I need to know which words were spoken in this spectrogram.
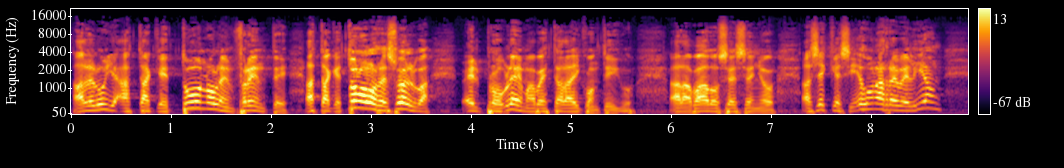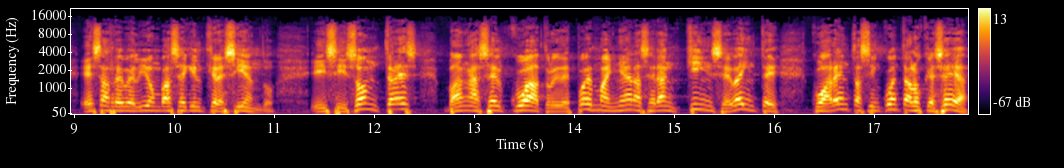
Aleluya. Hasta que tú no lo enfrentes, hasta que tú no lo resuelvas, el problema va a estar ahí contigo. Alabado sea el Señor. Así que si es una rebelión, esa rebelión va a seguir creciendo. Y si son tres, van a ser cuatro. Y después mañana serán quince, veinte, cuarenta, cincuenta, los que sea.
